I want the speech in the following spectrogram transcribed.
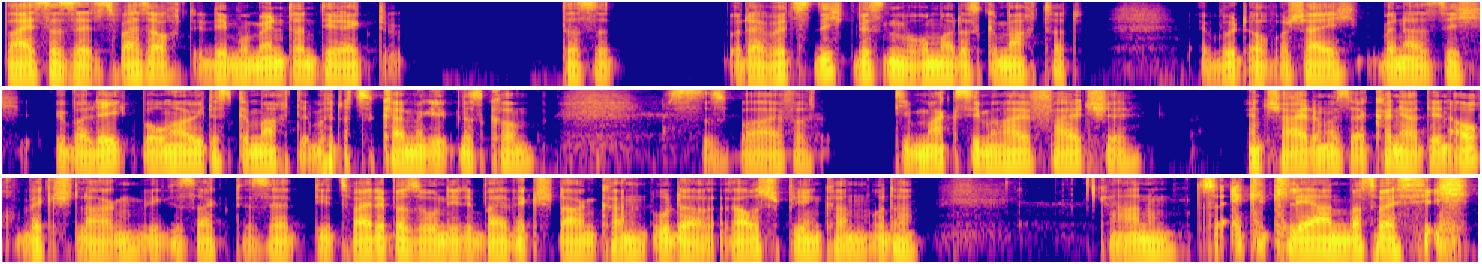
weiß er selbst, weiß er auch in dem Moment dann direkt, dass er oder er wird es nicht wissen, warum er das gemacht hat. Er wird auch wahrscheinlich, wenn er sich überlegt, warum habe ich das gemacht, er wird zu keinem Ergebnis kommen. Das, das war einfach die maximal falsche Entscheidung. Also er kann ja den auch wegschlagen, wie gesagt. Das ist ja die zweite Person, die den Ball wegschlagen kann oder rausspielen kann oder keine Ahnung, zur Ecke klären, was weiß ich.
